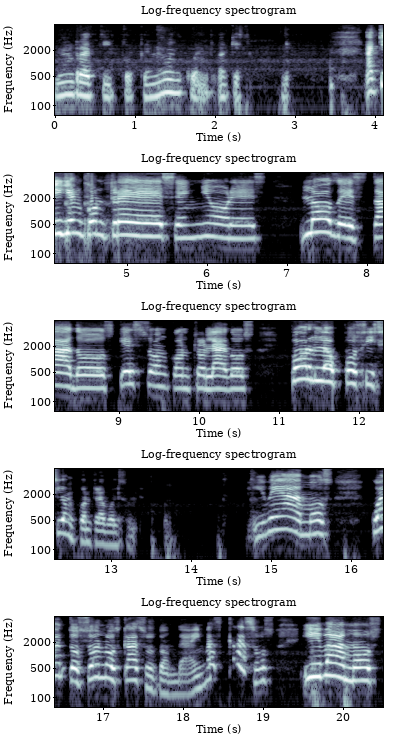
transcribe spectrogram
Un ratito que no encuentro. Aquí está. Aquí ya encontré, señores los estados que son controlados por la oposición contra Bolsonaro. Y veamos cuántos son los casos donde hay más casos y vamos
